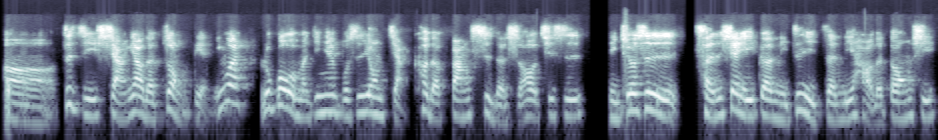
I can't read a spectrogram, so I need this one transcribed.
呃，自己想要的重点，因为如果我们今天不是用讲课的方式的时候，其实你就是呈现一个你自己整理好的东西。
